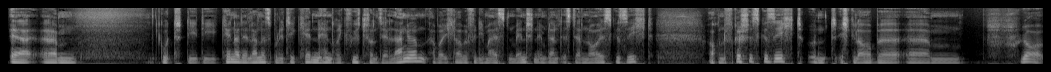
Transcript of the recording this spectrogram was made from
Er, ähm, gut, die, die Kenner der Landespolitik kennen Hendrik Wüst schon sehr lange, aber ich glaube, für die meisten Menschen im Land ist er neues Gesicht auch ein frisches Gesicht und ich glaube, ähm, ja,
